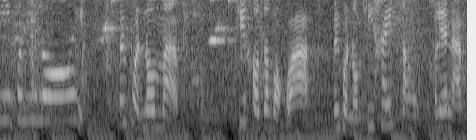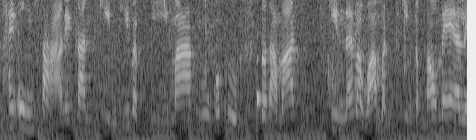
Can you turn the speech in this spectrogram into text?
มีพอดีเลย เป็นขวดนมแบบที่เขาจะบอกว่าเป็นขวดนมที่ให้จังเขาเรียกนะให้องศาในการกินที่แบบดีมากลูกก็คือจะสามารถ กินได้แบบว่าเหมือนกินจากเต้าแม่อะไร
